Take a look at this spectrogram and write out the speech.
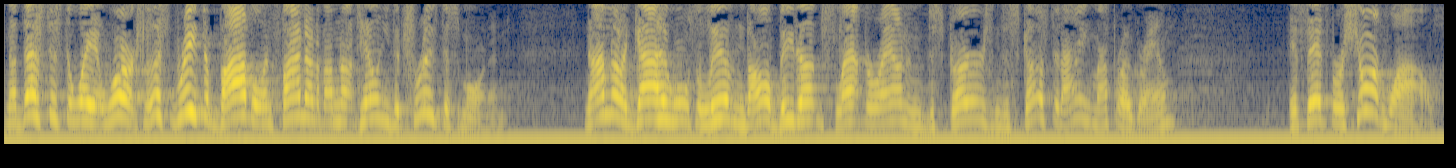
Now, that's just the way it works. let's read the Bible and find out if I'm not telling you the truth this morning. Now, I'm not a guy who wants to live and all beat up and slapped around and discouraged and disgusted. I ain't my program. It said for a short while.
